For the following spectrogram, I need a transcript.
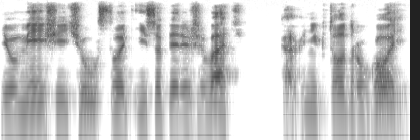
и умеющей чувствовать и сопереживать, как никто другой.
